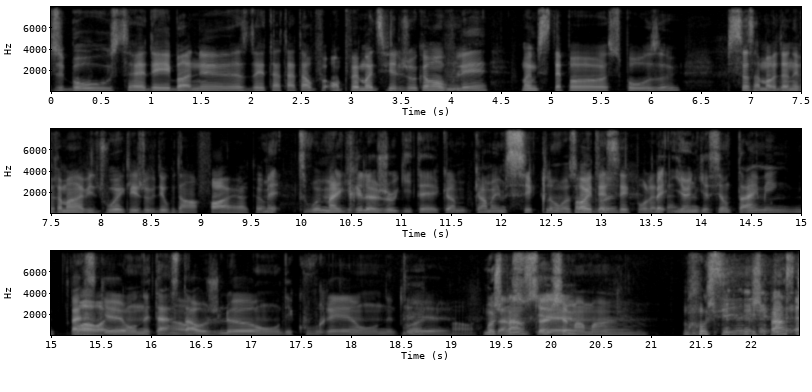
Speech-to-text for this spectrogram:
du boost, euh, des bonus, des tatata. On, pouvait- on pouvait modifier le jeu comme on Mm. voulait, même si c'était pas supposé. Puis ça, ça m'a donné vraiment envie de jouer avec les jeux vidéo, d'en faire. Comme. Mais tu vois, malgré le jeu qui était comme quand même sick, là, on va se ouais, il était dire, sick pour le ben, temps. il y a une question de timing. Parce Ouais, ouais. qu'on était à cet Ah ouais. âge-là, on découvrait, on était Ouais. euh, Ah ouais. Moi, je pense que. chez ma mère. Moi aussi. je pense que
